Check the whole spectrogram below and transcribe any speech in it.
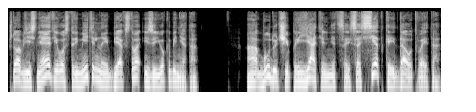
что объясняет его стремительное бегство из ее кабинета. А будучи приятельницей, соседкой Даутвейта,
